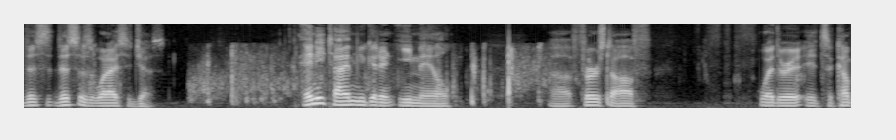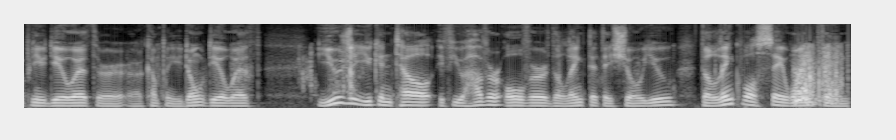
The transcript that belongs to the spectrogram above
this this is what I suggest. Anytime you get an email, uh, first off, whether it's a company you deal with or, a company you don't deal with, usually you can tell if you hover over the link that they show you, the link will say one thing,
